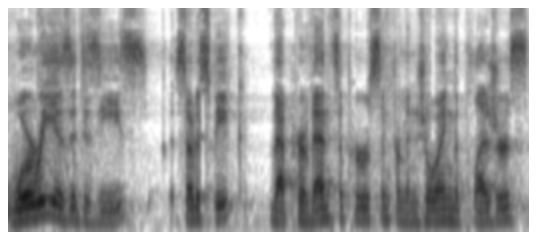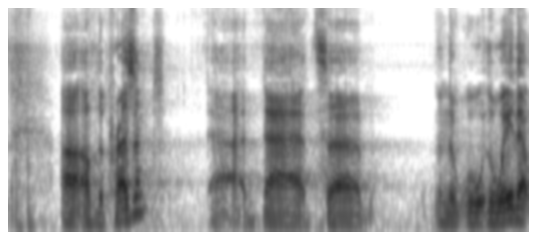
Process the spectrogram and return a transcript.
Worry is a disease, so to speak, that prevents a person from enjoying the pleasures uh, of the present, uh, that uh, and the, the way that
